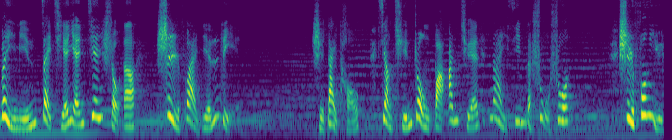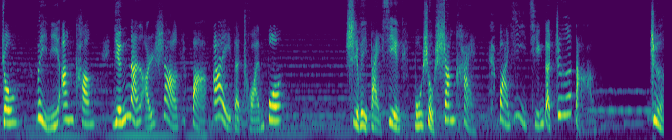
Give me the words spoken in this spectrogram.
为民在前沿坚守的示范引领。是带头向群众把安全耐心的述说，是风雨中为民安康迎难而上把爱的传播，是为百姓不受伤害把疫情的遮挡，这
